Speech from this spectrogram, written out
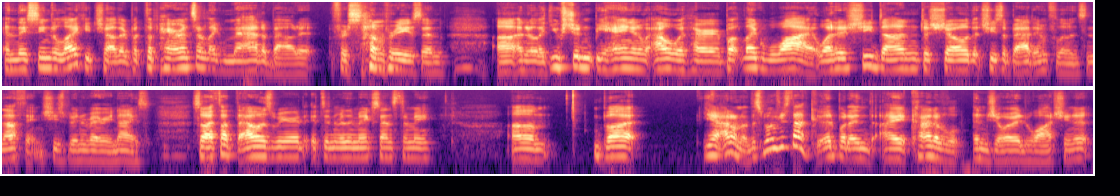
and they seem to like each other, but the parents are like mad about it for some reason. Uh, and they're like, you shouldn't be hanging out with her. But like, why? What has she done to show that she's a bad influence? Nothing. She's been very nice. So I thought that was weird. It didn't really make sense to me. Um, but yeah, I don't know. This movie's not good, but I, I kind of enjoyed watching it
